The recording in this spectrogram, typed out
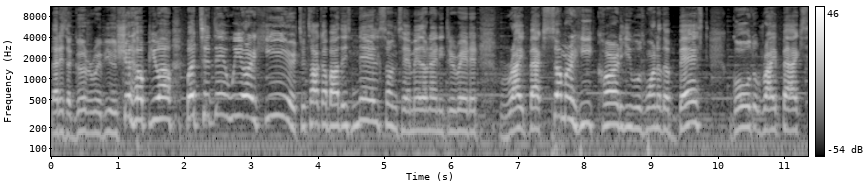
that is a good review it should help you out but today we are here to talk about this Nelson Semedo 93 rated right back. Summer heat card. He was one of the best gold right backs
